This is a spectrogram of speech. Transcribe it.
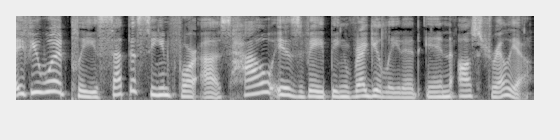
if you would please set the scene for us. How is vaping regulated in Australia?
